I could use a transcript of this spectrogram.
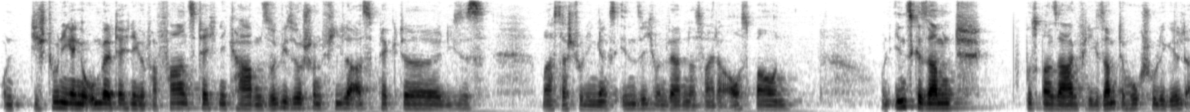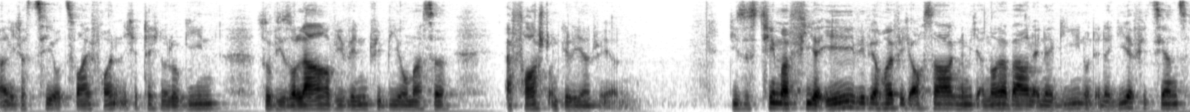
Und die Studiengänge Umwelttechnik und Verfahrenstechnik haben sowieso schon viele Aspekte dieses Masterstudiengangs in sich und werden das weiter ausbauen. Und insgesamt muss man sagen, für die gesamte Hochschule gilt eigentlich, dass CO2-freundliche Technologien sowie Solar, wie Wind, wie Biomasse erforscht und gelehrt werden. Dieses Thema 4E, wie wir häufig auch sagen, nämlich erneuerbaren Energien und Energieeffizienz,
